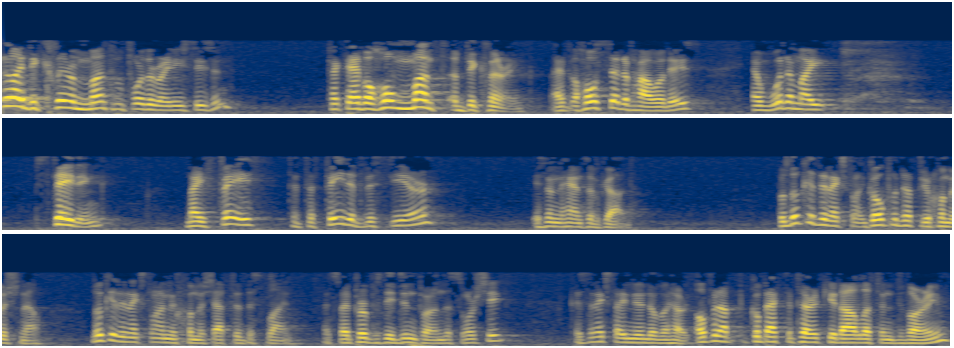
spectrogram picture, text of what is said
do I declare a month before the rainy season? In fact, I have a whole month of declaring. I have a whole set of holidays. And what am I stating? My faith that the fate of this year is in the hands of God. But look at the next line. Go open up your Chumash now. Look at the next line in Chumash after this line. That's why I purposely didn't put on the source sheet, because the next line you know by heart. Open up, go back to Parakut Aleph and Devarim.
